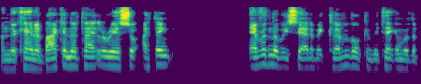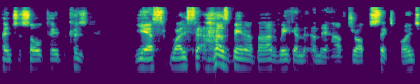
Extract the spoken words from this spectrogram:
and they're kind of back in the title race. So I think everything that we said about Cliftonville can be taken with a pinch of salt too, because yes, whilst it has been a bad week and, and they have dropped six points,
